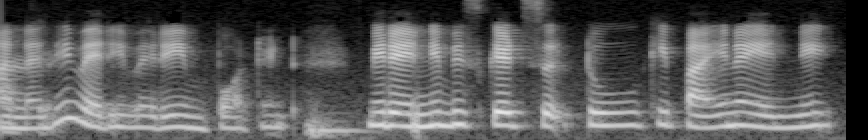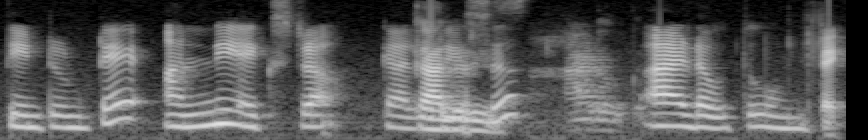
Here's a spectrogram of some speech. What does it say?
అన్నది వెరీ వెరీ ఇంపార్టెంట్ మీరు ఎన్ని బిస్కెట్స్ టూకి పైన ఎన్ని తింటుంటే అన్ని ఎక్స్ట్రా క్యాలరీస్ యాడ్ అవుతూ ఉంటాయి.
